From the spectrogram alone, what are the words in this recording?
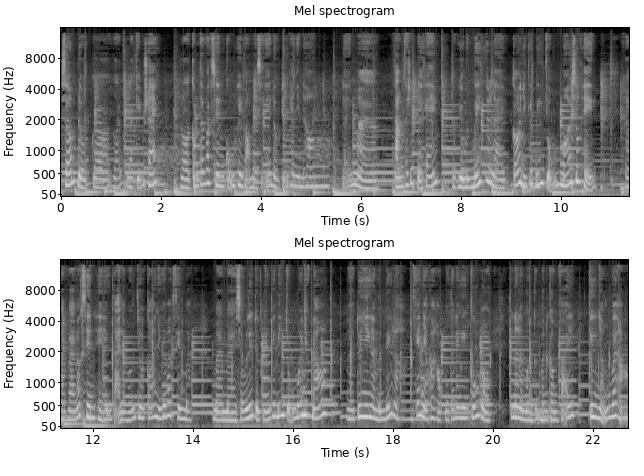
sớm được uh, gọi là kiểm soát. Rồi công tác vaccine cũng hy vọng là sẽ được triển khai nhanh hơn để mà tăng cái sức đề kháng. Mặc dù mình biết là có những cái biến chủng mới xuất hiện à, và vaccine thì hiện tại là vẫn chưa có những cái vaccine mà mà mà xử lý được những cái biến chủng mới nhất đó. À, tuy nhiên là mình biết là các nhà khoa học người ta đang nghiên cứu rồi cho nên là mình mình cần phải kiên nhẫn với họ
